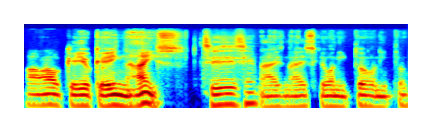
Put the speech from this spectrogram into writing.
Ah, ok, ok, nice. Sí, sí, sí. Nice, nice, qué bonito, bonito.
